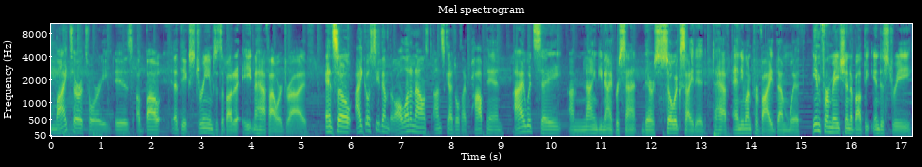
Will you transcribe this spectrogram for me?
My territory is about, at the extremes, it's about an eight and a half hour drive. And so I go see them. They're all unannounced, unscheduled. I pop in. I would say I'm 99%. They're so excited to have anyone provide them with information about the industry,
